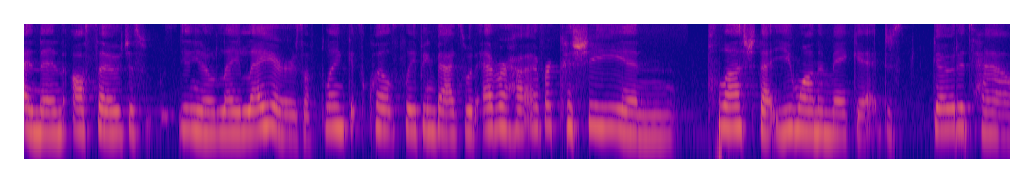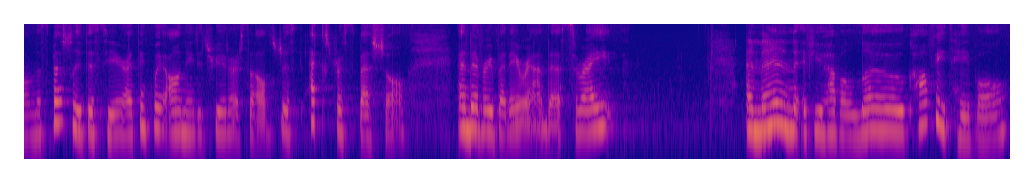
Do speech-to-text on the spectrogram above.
and then also just you know lay layers of blankets quilts sleeping bags whatever however cushy and plush that you want to make it just go to town especially this year i think we all need to treat ourselves just extra special and everybody around us, right? And then if you have a low coffee table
